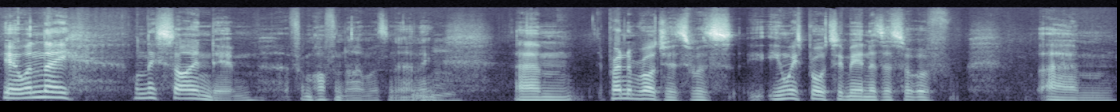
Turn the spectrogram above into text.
Yeah, when they when they signed him from Hoffenheim, wasn't it? I think um, Brendan Rodgers was. He always brought him in as a sort of um,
